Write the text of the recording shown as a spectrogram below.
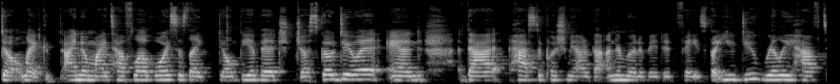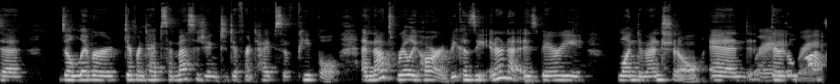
don't like i know my tough love voice is like don't be a bitch. Just go do it. And that has to push me out of that undermotivated phase. But you do really have to deliver different types of messaging to different types of people and that's really hard because the internet is very one dimensional and Right, there's a right. lot of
